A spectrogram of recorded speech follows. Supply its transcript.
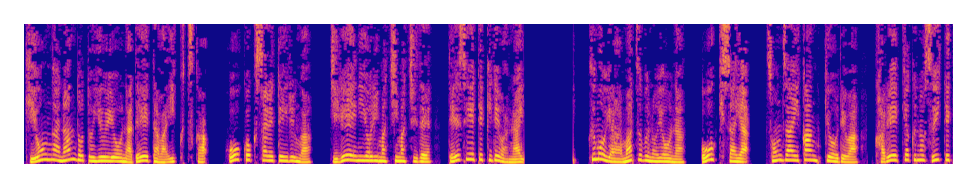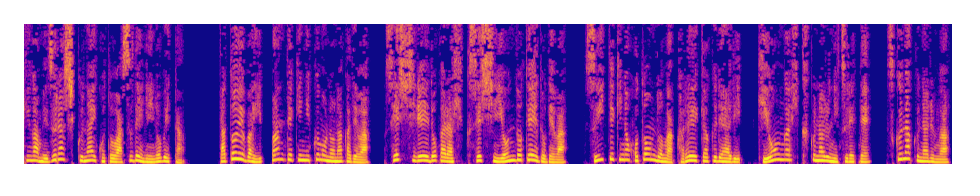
気温が何度というようなデータはいくつか報告されているが、事例によりまちまちで定性的ではない。雲や雨粒のような大きさや存在環境では、過冷却の水滴が珍しくないことはすでに述べた。例えば一般的に雲の中では、摂氏0度から低摂氏4度程度では、水滴のほとんどが過冷却であり、気温が低くなるにつれて少なくなるが、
